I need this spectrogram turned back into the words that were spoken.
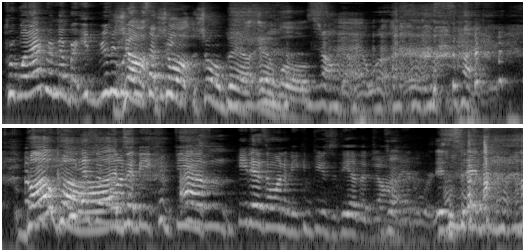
From what I remember, it really was Jean something. Jean Jean Bell Edwards. Jean Bell Edwards. He doesn't want to be confused. Um, he doesn't want to be confused with the other John Edwards. It's, it's,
